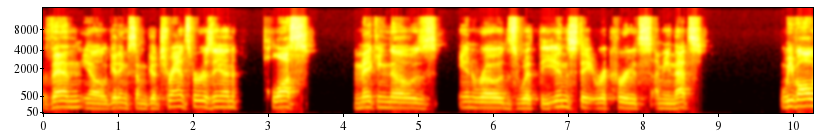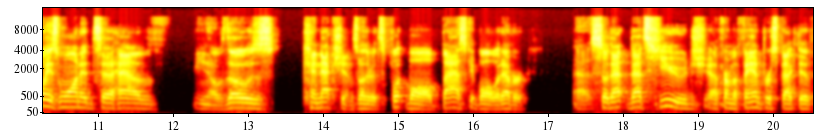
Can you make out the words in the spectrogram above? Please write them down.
then, you know, getting some good transfers in, plus making those inroads with the in-state recruits. I mean, that's we've always wanted to have, you know, those connections, whether it's football, basketball, whatever. Uh, so that that's huge uh, from a fan perspective,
